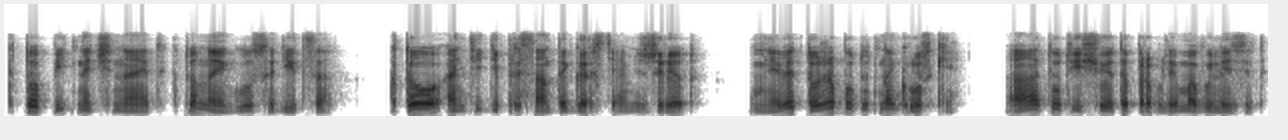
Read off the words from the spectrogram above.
Кто пить начинает, кто на иглу садится, кто антидепрессанты горстями жрет? У меня ведь тоже будут нагрузки. А тут еще эта проблема вылезет.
